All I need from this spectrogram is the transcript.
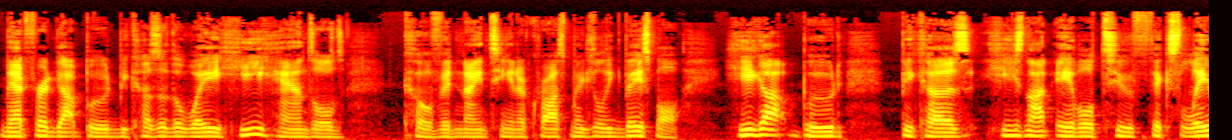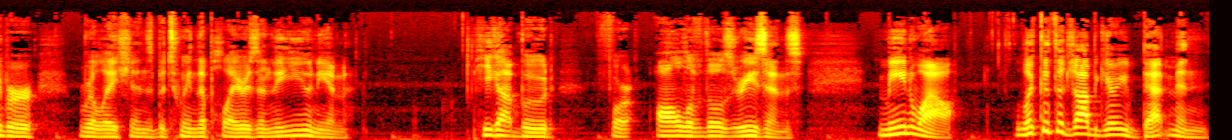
Manfred got booed because of the way he handled COVID 19 across Major League Baseball. He got booed because he's not able to fix labor relations between the players and the union. He got booed for all of those reasons. Meanwhile, look at the job Gary Bettman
